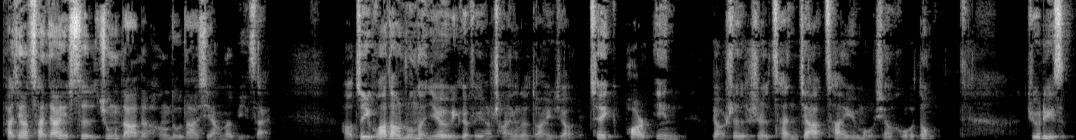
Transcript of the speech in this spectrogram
他将参加一次重大的横渡大西洋的比赛。好，这句话当中呢也有一个非常常用的短语叫 take part in，表示的是参加、参与某项活动。举个例子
